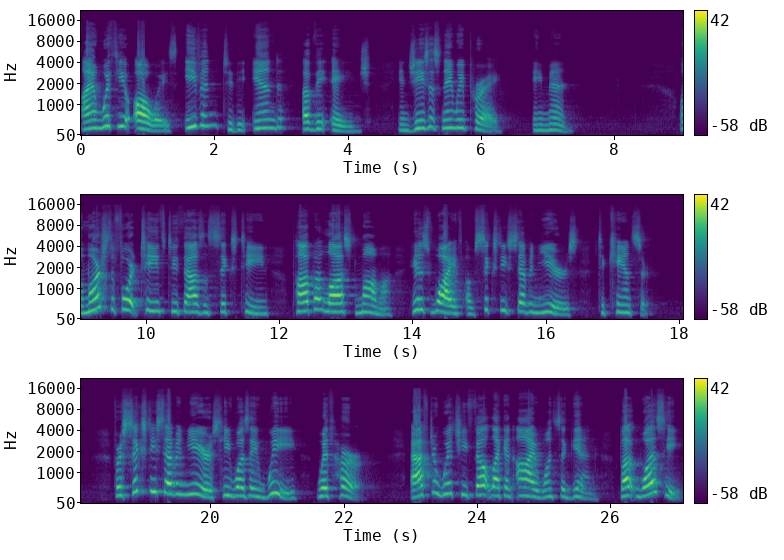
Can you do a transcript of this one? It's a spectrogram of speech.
I am with you always, even to the end of the age. In Jesus' name we pray. Amen. On March the 14th, 2016, Papa lost Mama, his wife of 67 years, to cancer. For 67 years, he was a we with her, after which he felt like an I once again. But was he?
